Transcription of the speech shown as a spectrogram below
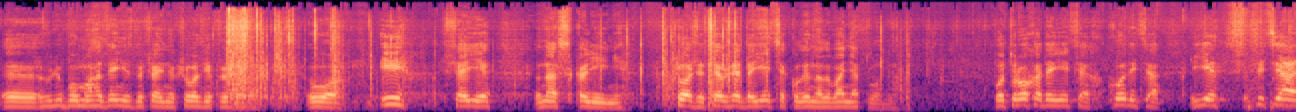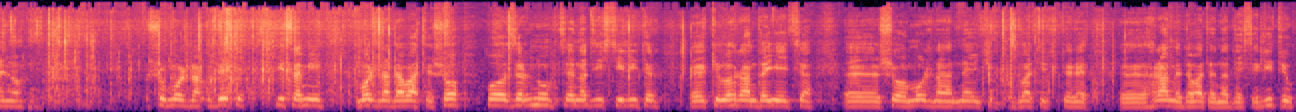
в будь-якому магазині, звичайно, якщо у вас є прибори. І ще є у нас каліні. Теж це вже дається, коли наливання плоду. Потроха дається, ходиться, є спеціально що можна ходити, ті самі можна давати, що по зерну, це на 200 літр е, кілограм дається, е, що можна навіть 24 е, грами давати на 10 літрів.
